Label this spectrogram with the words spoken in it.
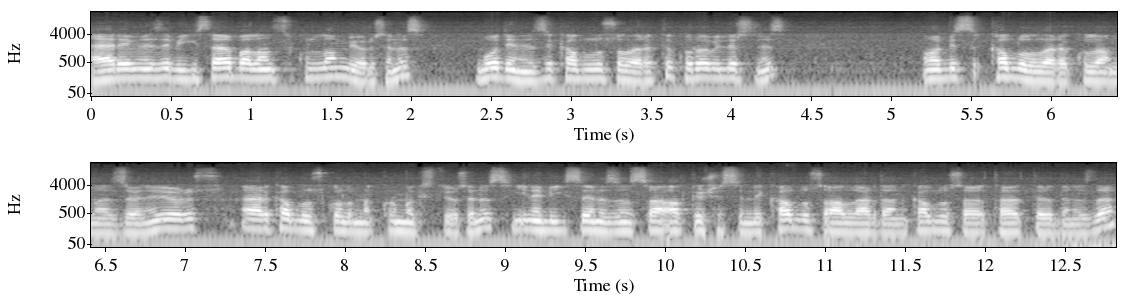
Eğer evinizde bilgisayar bağlantısı kullanmıyorsanız modeminizi kablosuz olarak da kurabilirsiniz. Ama biz kablo olarak kullanmanızı öneriyoruz. Eğer kablosuz kurmak, kurmak istiyorsanız yine bilgisayarınızın sağ alt köşesinde kablosuz ağlardan kablosuz ağı tarttırdığınızda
